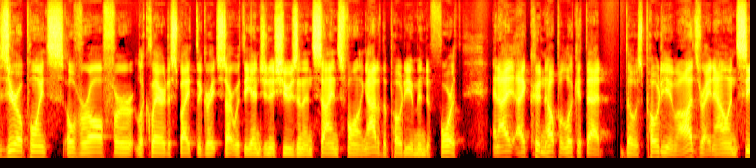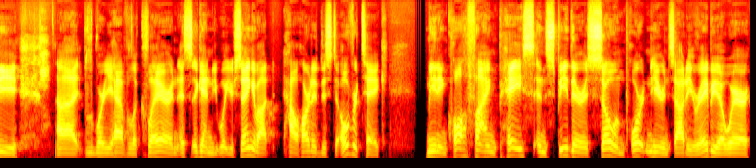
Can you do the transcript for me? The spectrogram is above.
Zero points overall for Leclerc, despite the great start with the engine issues, and then Sainz falling out of the podium into fourth. And I, I couldn't help but look at that those podium odds right now and see uh, where you have Leclerc. And it's again what you're saying about how hard it is to overtake meaning qualifying pace and speed there is so important here in Saudi Arabia, where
